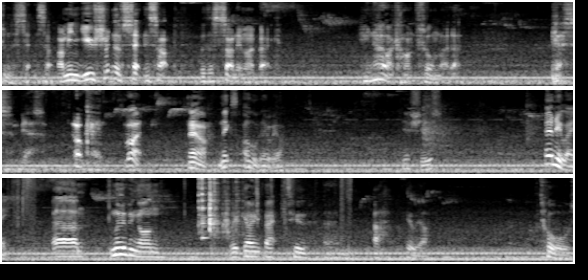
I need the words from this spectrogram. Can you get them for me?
Shouldn't have set this up. I mean, you shouldn't have set this up with the sun in my back. You know I can't film like that. Yes, yes. Okay, right. Now, next, oh, there we are. Yes, she is. Anyway, um, moving on, we're going back to, um, ah, here we are. Tools.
